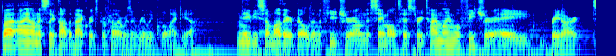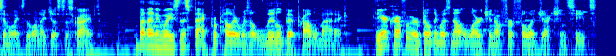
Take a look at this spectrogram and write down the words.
but I honestly thought the backwards propeller was a really cool idea. Maybe some other build in the future on the same alt history timeline will feature a radar similar to the one I just described. But anyways, this back propeller was a little bit problematic. The aircraft we were building was not large enough for full ejection seats,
